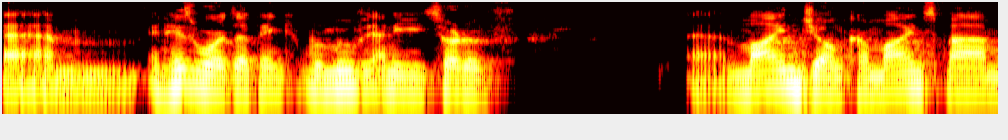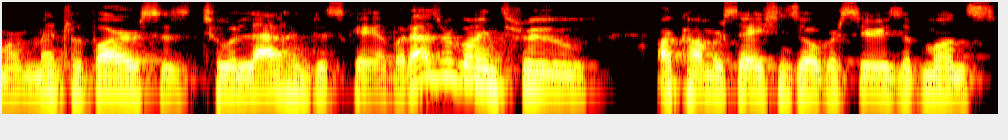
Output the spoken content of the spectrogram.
um, in his words, I think, remove any sort of uh, mind junk or mind spam or mental viruses to allow him to scale. But as we're going through our conversations over a series of months,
